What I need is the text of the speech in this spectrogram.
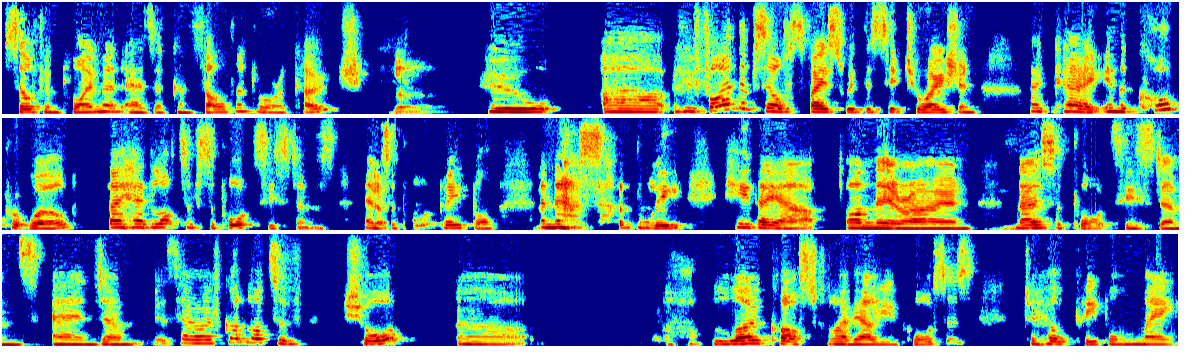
self employment as a consultant or a coach, who, uh, who find themselves faced with the situation okay, in the corporate world, they had lots of support systems and yep. support people. And now suddenly here they are on their own, mm-hmm. no support systems. And um, so I've got lots of short, uh, low cost, high value courses to help people make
